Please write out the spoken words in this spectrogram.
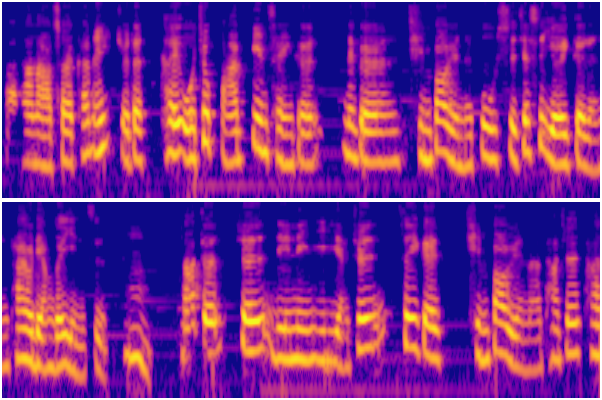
把它拿出来看，哎、嗯，觉得可以，我就把它变成一个那个情报员的故事，就是有一个人他有两个影子，嗯，然后就就是零零一啊，就是这个情报员呢，他就他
